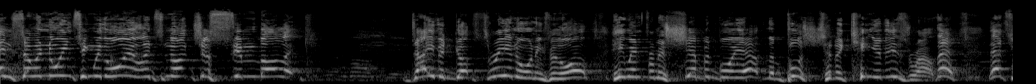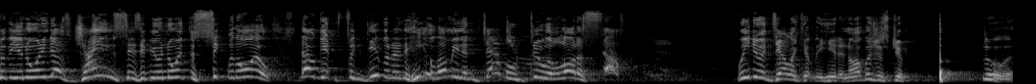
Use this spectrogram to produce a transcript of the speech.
And so, anointing with oil, it's not just symbolic. David got three anointings with oil. He went from a shepherd boy out in the bush to the king of Israel. That, that's what the anointing does. James says if you anoint the sick with oil, they'll get forgiven and healed. I mean, a dab will do a lot of stuff. We do it delicately here tonight. We'll just go, oh,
